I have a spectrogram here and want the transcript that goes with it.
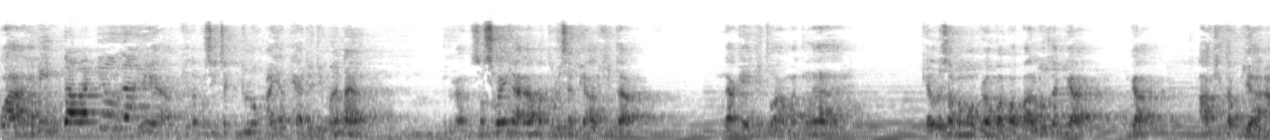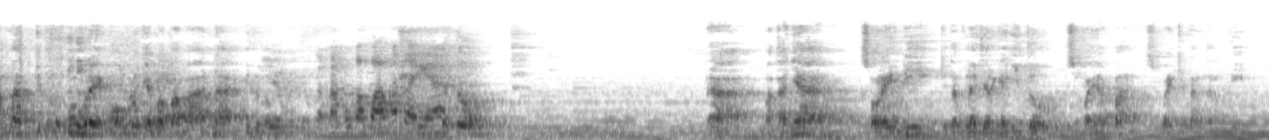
Wah ini gawat juga Iya, kita mesti cek dulu ayatnya ada di mana. Gitu kan? Sesuai nggak sama tulisan di Alkitab? Nggak kayak gitu amat lah. Kayak lu sama ngobrol sama bapak lu kan nggak nggak Alkitab ya amat gitu loh. Ngobrol ya ngobrol kayak bapak sama anak gitu loh. iya betul gak kaku-kaku amat lah ya Betul. Nah, makanya sore ini kita belajar kayak gitu supaya apa? Supaya kita ngerti.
